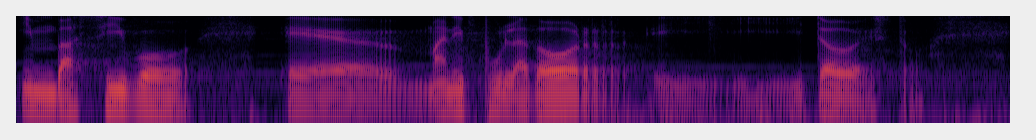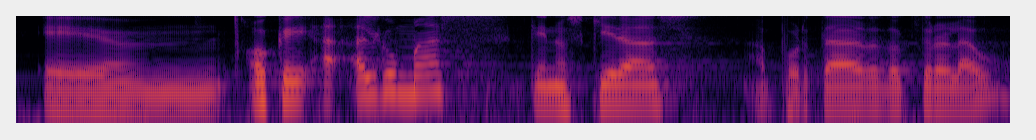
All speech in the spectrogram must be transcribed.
invasivo, eh, manipulador y, todo esto. Em, ok, ¿algo más que nos quieras aportar, doctora Lau?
